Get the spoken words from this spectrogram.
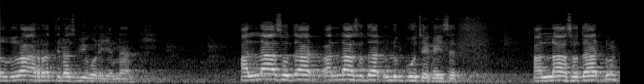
اغراء الرت نسبي قوله جنان؟ الله صداد الله صداد لبوته كيست. الله صداد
